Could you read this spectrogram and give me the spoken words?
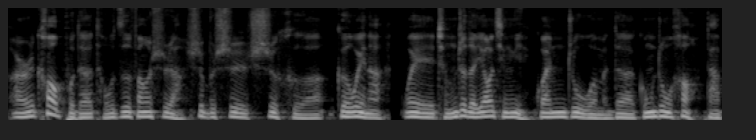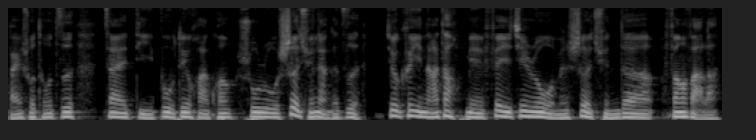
而靠谱的投资方式啊，是不是适合各位呢？我也诚挚的邀请你关注我们的公众号“大白说投资”，在底部对话框输入“社群”两个字。就可以拿到免费进入我们社群的方法了。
